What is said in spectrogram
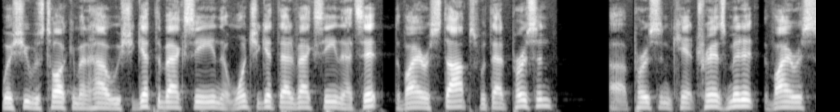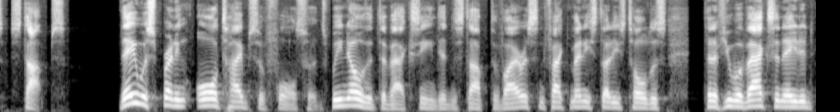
where she was talking about how we should get the vaccine, that once you get that vaccine, that's it. The virus stops with that person. A person can't transmit it, the virus stops. They were spreading all types of falsehoods. We know that the vaccine didn't stop the virus. In fact, many studies told us that if you were vaccinated,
